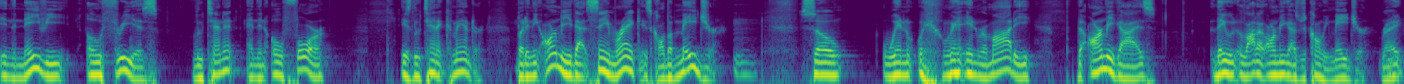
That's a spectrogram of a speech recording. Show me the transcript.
in the Navy. O three is lieutenant, and then O four is lieutenant commander. But in the Army, that same rank is called a major. Mm. So when, when in Ramadi, the Army guys, they would, a lot of Army guys would call me major, right?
